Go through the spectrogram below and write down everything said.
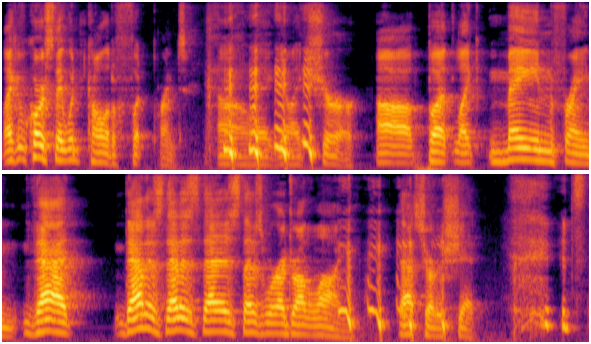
like of course they would call it a footprint. Uh, like, you know, like sure. Uh, but like mainframe that That is that is that is that is where I draw the line. that sort of shit. It's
